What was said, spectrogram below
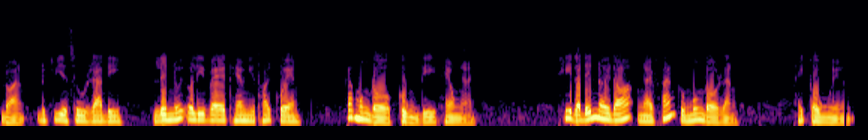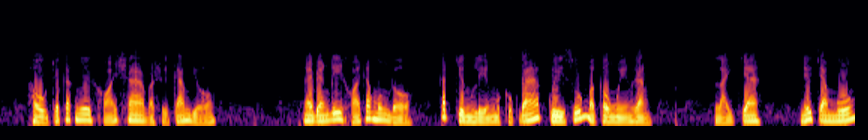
Đoạn, Đức Chúa Giêsu ra đi, lên núi Olive theo như thói quen, các môn đồ cùng đi theo Ngài. Khi đã đến nơi đó, Ngài phán cùng môn đồ rằng, hãy cầu nguyện, hầu cho các ngươi khỏi xa và sự cám dỗ. Ngài bèn đi khỏi các môn đồ, cách chừng liện một cục đá quỳ xuống mà cầu nguyện rằng, Lại cha, nếu cha muốn,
